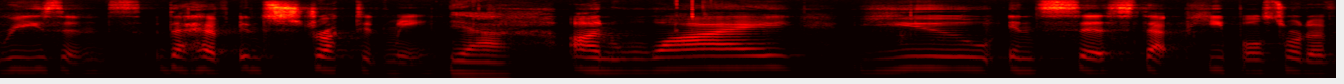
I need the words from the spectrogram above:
reasons that have instructed me Yeah. on why you insist that people sort of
